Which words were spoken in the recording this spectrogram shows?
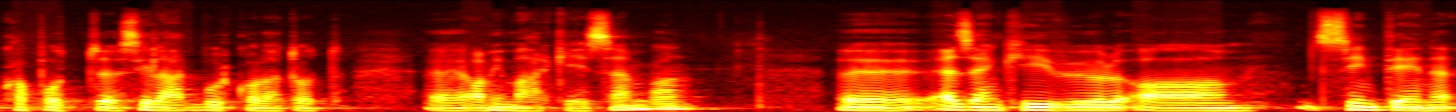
kapott szilárd burkolatot, ami már készen van. Ezen kívül a szintén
